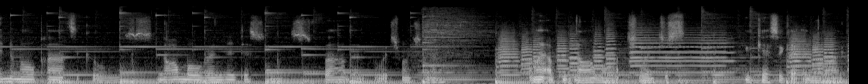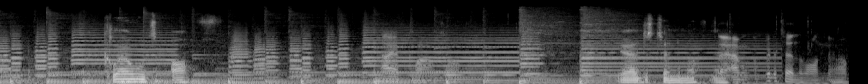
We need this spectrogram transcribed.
Minimal particles. Normal render distance. Farther. Which one should I have? I might have normal actually, just in case I get in the lag. Clouds off. I have clouds on. Yeah, I just turn them off No, now. I'm, I'm gonna turn them on now.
